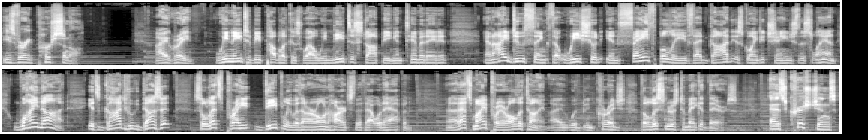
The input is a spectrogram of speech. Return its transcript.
he's very personal. I agree. We need to be public as well. We need to stop being intimidated. And I do think that we should, in faith, believe that God is going to change this land. Why not? It's God who does it. So let's pray deeply within our own hearts that that would happen. Uh, that's my prayer all the time. I would encourage the listeners to make it theirs. As Christians,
